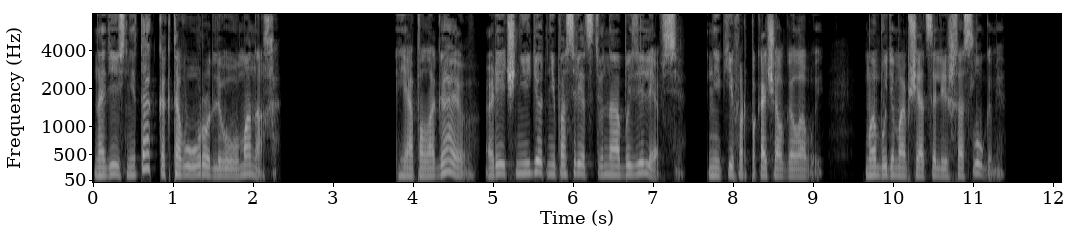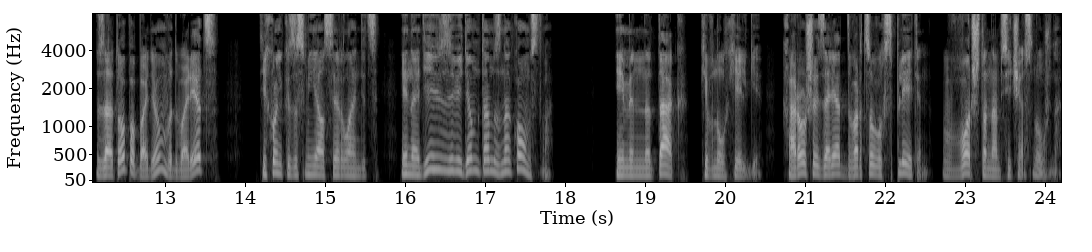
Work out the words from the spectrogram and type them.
Надеюсь, не так, как того уродливого монаха». «Я полагаю, речь не идет непосредственно о Базилевсе», — Никифор покачал головой. «Мы будем общаться лишь со слугами. Зато попадем во дворец», — тихонько засмеялся ирландец. И, надеюсь, заведем там знакомство». «Именно так», — кивнул Хельги. «Хороший заряд дворцовых сплетен. Вот что нам сейчас нужно».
